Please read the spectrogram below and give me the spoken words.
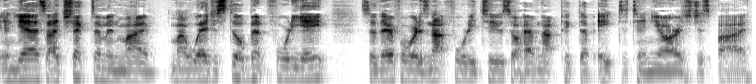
and yes, I checked them, and my my wedge is still bent 48. So therefore, it is not 42. So I have not picked up eight to 10 yards just by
